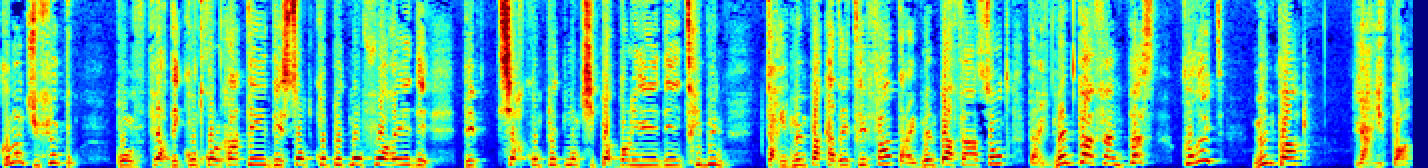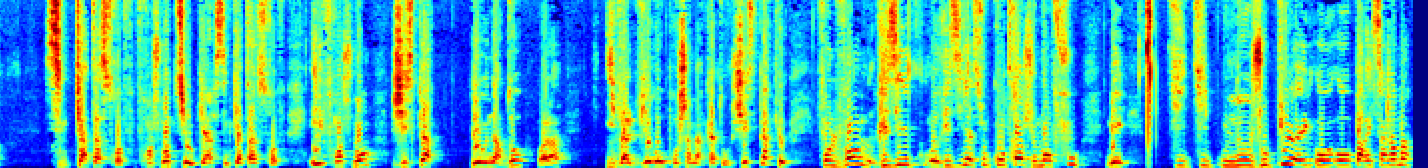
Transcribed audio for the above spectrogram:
Comment tu fais pour, faire des contrôles ratés, des centres complètement foirés, des, des tirs complètement qui partent dans les des tribunes? T'arrives même pas à cadrer très fin, t'arrives même pas à faire un centre, t'arrives même pas à faire une passe correcte. Même pas. Il arrive pas. C'est une catastrophe. Franchement, Thiocar, c'est une catastrophe. Et franchement, j'espère, Leonardo, voilà, il va le virer au prochain mercato. J'espère que faut le vendre, résiliation contrat, je m'en fous, mais qui, ne joue plus au, Paris Saint-Germain,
